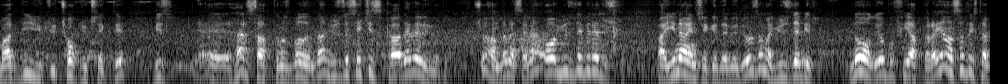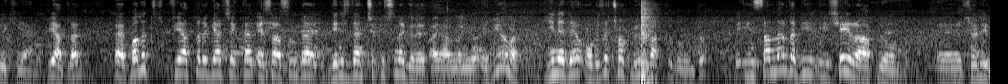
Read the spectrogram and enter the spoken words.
maddi yükü çok yüksekti. Biz e, her sattığımız balığından yüzde sekiz KDV veriyorduk. Şu anda mesela o yüzde bire düştü. Ha yine aynı şekilde veriyoruz ama yüzde bir. Ne oluyor? Bu fiyatlara yansıdı tabii ki yani. Fiyatlar, evet, balık fiyatları gerçekten esasında denizden çıkışına göre ayarlanıyor ediyor ama yine de o bize çok büyük katkı bulundu. Ve insanlar da bir şey rahatlığı oldu. Ee, söyleyeyim,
